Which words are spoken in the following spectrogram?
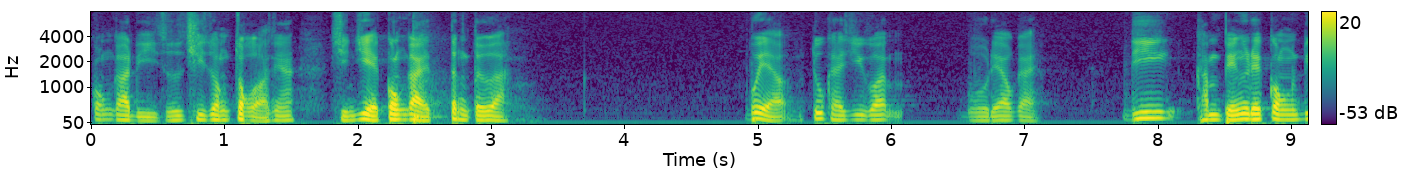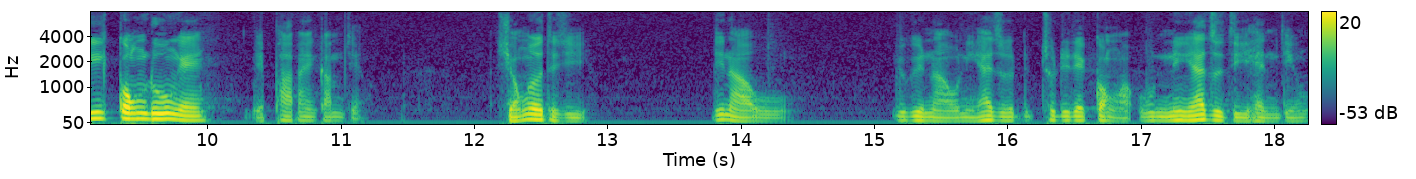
讲甲理直气壮，作大声，甚至会讲甲会瞪倒啊。尾后拄开始我无了解，你看朋友咧讲，你讲愈硬，会拍歹感情。上好就是，你若有，尤其若有女孩子出去咧讲哦，有女孩子伫现场，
